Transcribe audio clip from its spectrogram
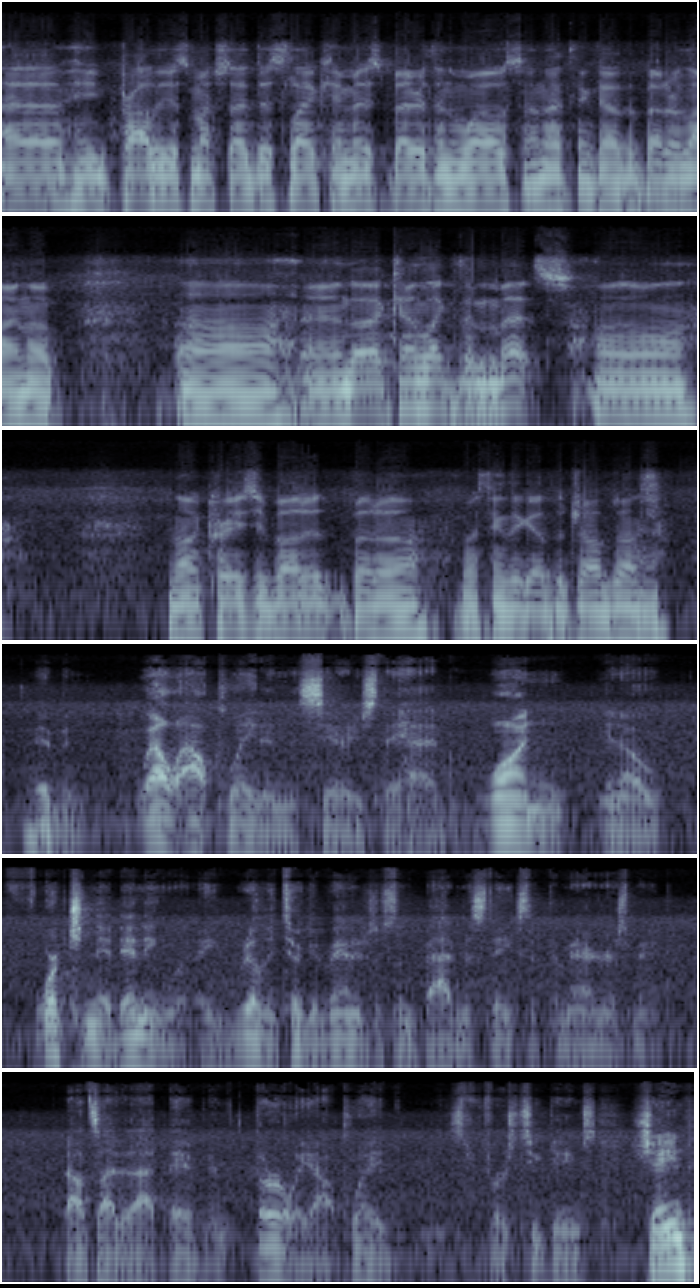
Uh, he probably, as much as I dislike him, is better than Wells, and I think they have the better lineup. Uh, and I kind of like the Mets. Uh, not crazy about it, but uh, I think they got the job done here. They've been well outplayed in this series. They had one, you know, fortunate inning where they really took advantage of some bad mistakes that the Mariners made. But outside of that, they have been thoroughly outplayed in these first two games. Shane,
